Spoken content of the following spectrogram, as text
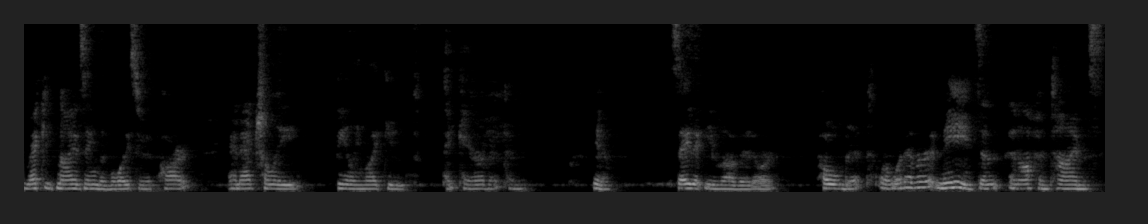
recognizing the voice or the part and actually feeling like you take care of it and, you know, say that you love it or hold it or whatever it needs. And, and oftentimes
